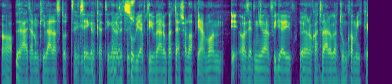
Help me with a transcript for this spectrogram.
az általunk kiválasztott cégeket. cégeket. Igen, igen, ez egy szubjektív válogatás alapján van. Azért nyilván figyeljük, olyanokat válogatunk, amik,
